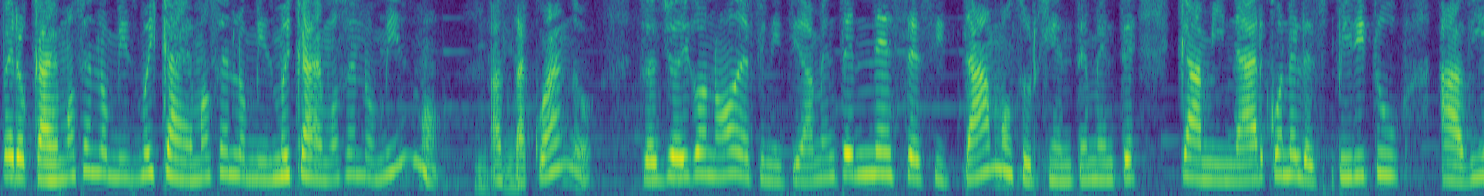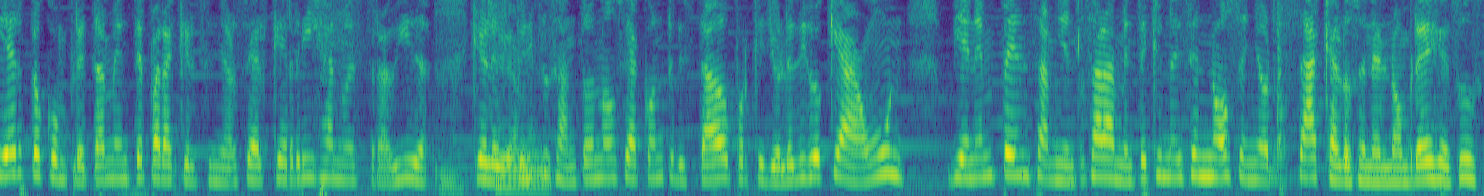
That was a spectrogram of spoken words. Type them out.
pero caemos en lo mismo y caemos en lo mismo y caemos en lo mismo. ¿Hasta cuándo? Entonces yo digo, no, definitivamente necesitamos urgentemente caminar con el espíritu abierto completamente para que el Señor sea el que rija nuestra vida, que el Sí, Espíritu amén. Santo no sea contristado, porque yo les digo que aún vienen pensamientos a la mente que uno dice, no, Señor, sácalos en el nombre de Jesús.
